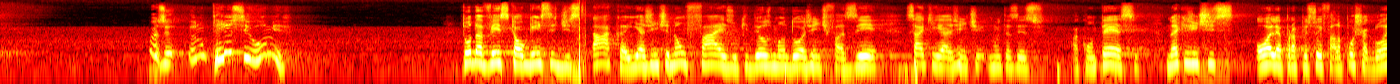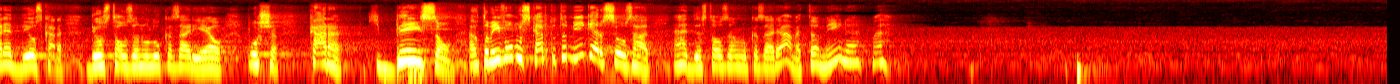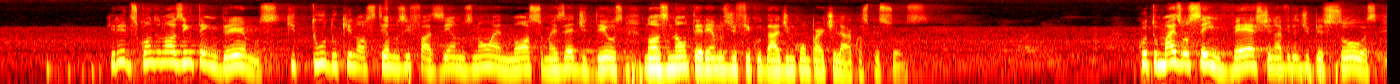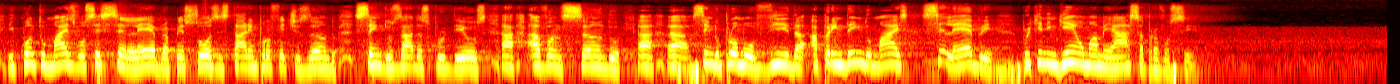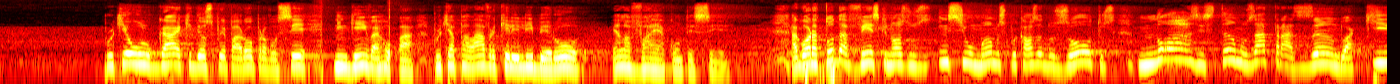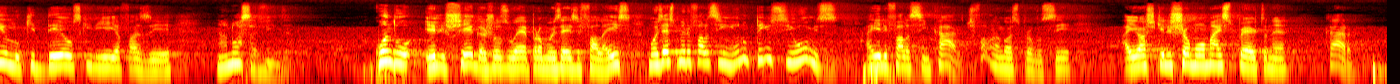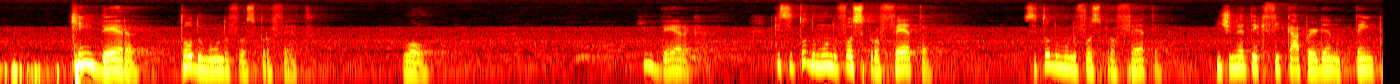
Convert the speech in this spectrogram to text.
Mas eu, eu não tenho ciúme. Toda vez que alguém se destaca e a gente não faz o que Deus mandou a gente fazer, sabe que a gente muitas vezes acontece? Não é que a gente olha para a pessoa e fala, poxa, glória a Deus, cara, Deus está usando o Lucas Ariel, poxa, cara, que bênção, eu também vou buscar porque eu também quero ser usado. Ah, Deus está usando Lucas Ariel, ah, mas também, né? Ah. Queridos, quando nós entendermos que tudo o que nós temos e fazemos não é nosso, mas é de Deus, nós não teremos dificuldade em compartilhar com as pessoas. Quanto mais você investe na vida de pessoas e quanto mais você celebra pessoas estarem profetizando, sendo usadas por Deus, avançando, sendo promovida, aprendendo mais, celebre, porque ninguém é uma ameaça para você. Porque o lugar que Deus preparou para você, ninguém vai roubar, porque a palavra que Ele liberou, ela vai acontecer. Agora, toda vez que nós nos enciumamos por causa dos outros, nós estamos atrasando aquilo que Deus queria fazer na nossa vida. Quando ele chega, Josué, para Moisés e fala isso, Moisés primeiro fala assim: Eu não tenho ciúmes. Aí ele fala assim: Cara, deixa eu falar um negócio para você. Aí eu acho que ele chamou mais perto, né? Cara, quem dera todo mundo fosse profeta. Uou. Quem dera, cara. Porque se todo mundo fosse profeta, se todo mundo fosse profeta, a gente não ia ter que ficar perdendo tempo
